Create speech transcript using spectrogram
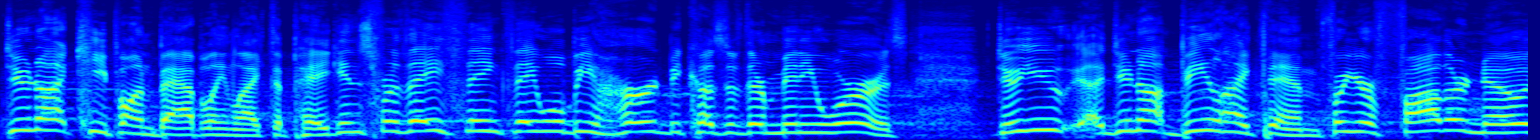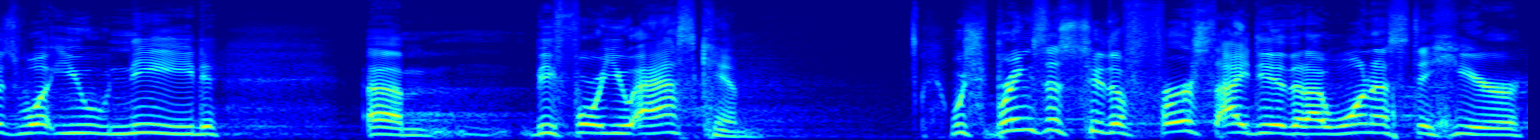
do not keep on babbling like the pagans, for they think they will be heard because of their many words. Do, you, uh, do not be like them, for your Father knows what you need um, before you ask Him. Which brings us to the first idea that I want us to hear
